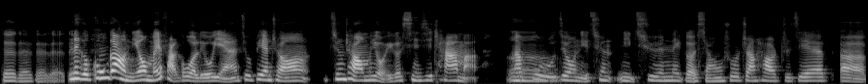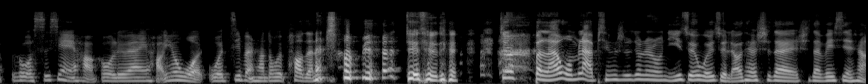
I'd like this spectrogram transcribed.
对对对对。那个公告你又没法给我留言，就变成经常我们有一个信息差嘛。那不如就你去你去那个小红书账号直接呃给我私信也好，给我留言也好，因为我我基本上都会泡在那上面。对 对对，就是本来我们俩平时就那种你一嘴我一嘴聊天是在是在微信上，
